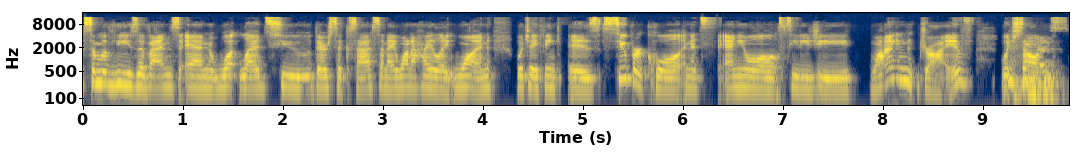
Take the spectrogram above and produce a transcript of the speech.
some of these events and what led to their success. And I want to highlight one, which I think is super cool, and it's the annual CDG wine drive, which sounds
